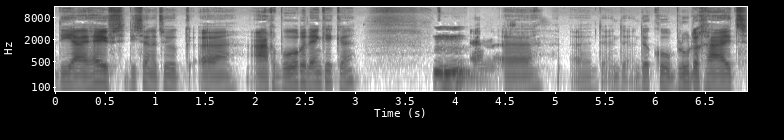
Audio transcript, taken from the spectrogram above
die hij heeft, die zijn natuurlijk aangeboren, denk ik. Hè? En de, de, de koelbloedigheid,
